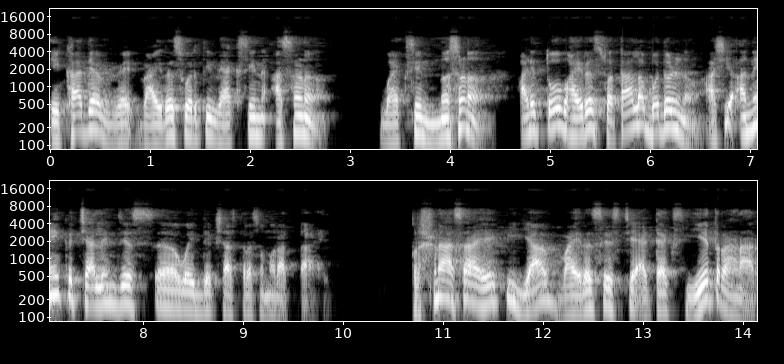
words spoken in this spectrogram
एखाद्या व्हायरसवरती व्हॅक्सिन असणं व्हॅक्सिन नसणं आणि तो व्हायरस स्वतःला बदलणं अशी अनेक चॅलेंजेस वैद्यकशास्त्रासमोर आत्ता आता आहेत. प्रश्न असा आहे की या व्हायरसेसचे अटॅक्स येत राहणार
